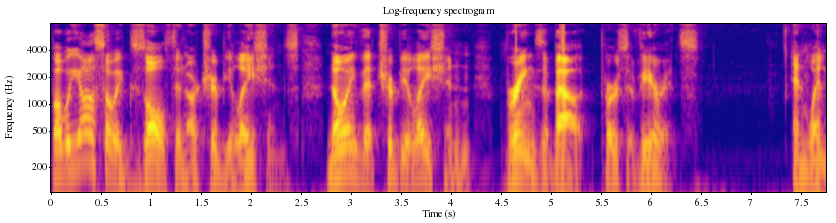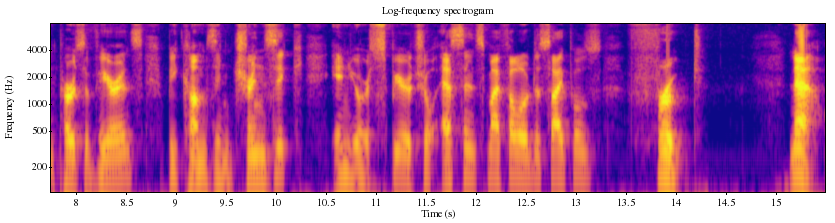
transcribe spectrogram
but we also exult in our tribulations, knowing that tribulation brings about perseverance. And when perseverance becomes intrinsic in your spiritual essence, my fellow disciples, fruit. Now,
